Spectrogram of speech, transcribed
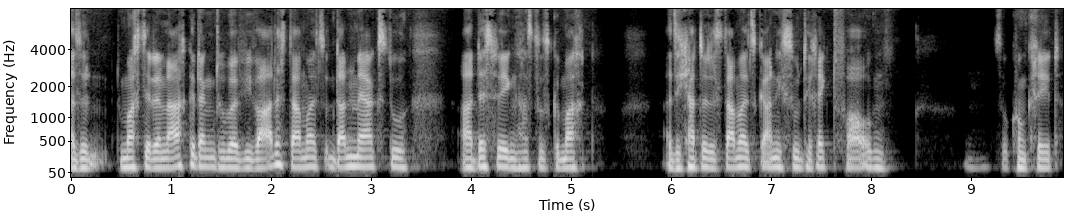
Also du machst dir danach Gedanken drüber, wie war das damals und dann merkst du, ah, deswegen hast du es gemacht. Also ich hatte das damals gar nicht so direkt vor Augen, so konkret.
